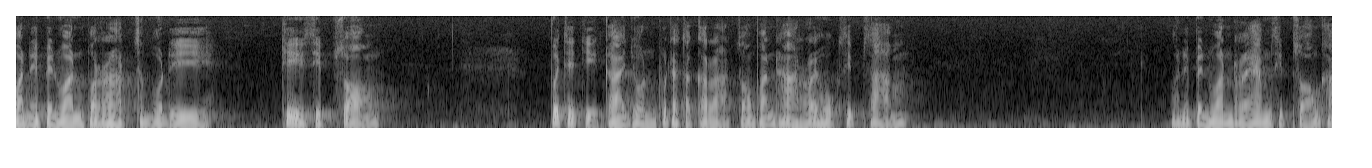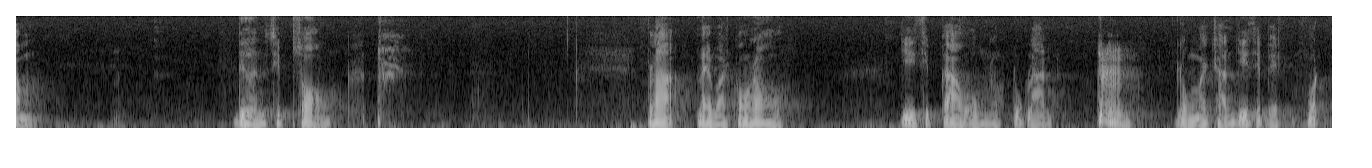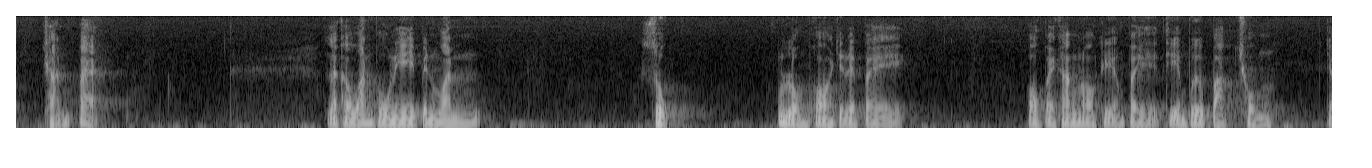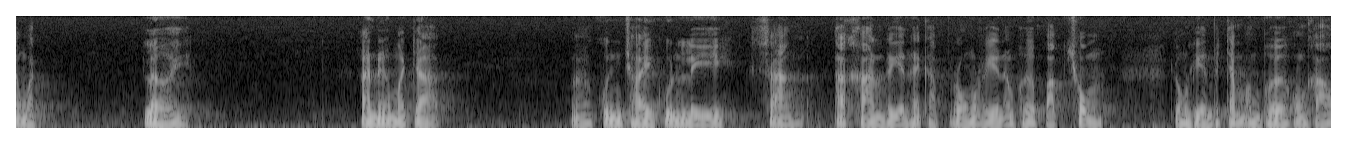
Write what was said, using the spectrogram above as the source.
วันนี้เป็นวันพระรหัสบดีที่ 12 พฤศจิกายนพุทธศักราช 2563 วันนี้เป็นวันแรม 12 ค่ำเดือน 12 พระในวัดของเรา 29 องค์เนาะลูกหลาน ลงมาฉัน 21งดฉัน 8 แล้วก็วันพรุ่งนี้เป็นวันศุกร์หลวงพ่อจะได้ไปออกไปข้างนอกที่อำไปที่อำเภอปากชม จังหวัดเลยอันเนื่องมาจากคุณชัยคุณหลีสร้างอาคารเรียนให้กับโรงเรียนอำเภอปักชม โรงเรียนประจำอำเภอของเขา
